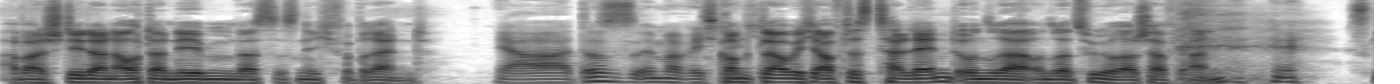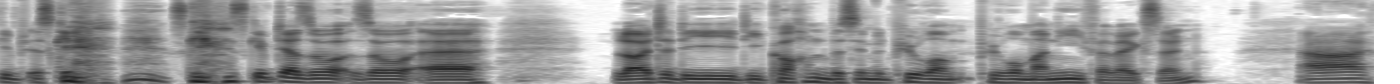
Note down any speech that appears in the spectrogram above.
Aber stehe dann auch daneben, dass es nicht verbrennt. Ja, das ist immer wichtig. Es kommt, glaube ich, auf das Talent unserer, unserer Zuhörerschaft an. es, gibt, es, gibt, es, gibt, es gibt ja so, so äh, Leute, die, die Kochen ein bisschen mit Pyro, Pyromanie verwechseln. Ja,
